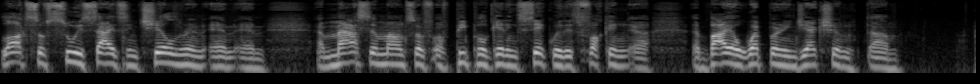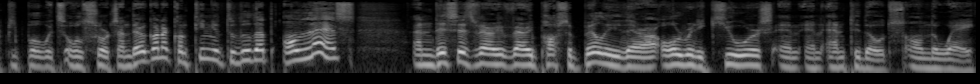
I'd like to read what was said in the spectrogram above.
Lots of suicides in children and, and, mass amounts of, of people getting sick with this fucking uh, bioweapon injection. Um, people with all sorts, and they're gonna continue to do that unless, and this is very very possibility, there are already cures and and antidotes on the way.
